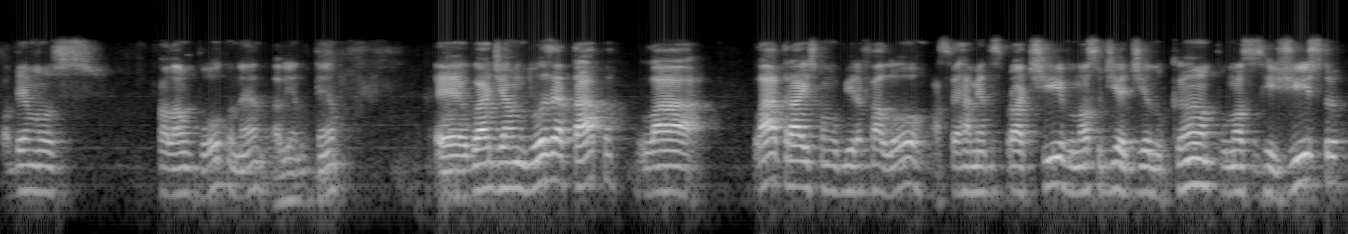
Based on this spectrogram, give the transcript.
podemos falar um pouco, né, da linha do tempo. É, o Guardião em duas etapas, lá Lá atrás, como o Bira falou, as ferramentas proativo, nosso dia a dia no campo, nossos registros.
